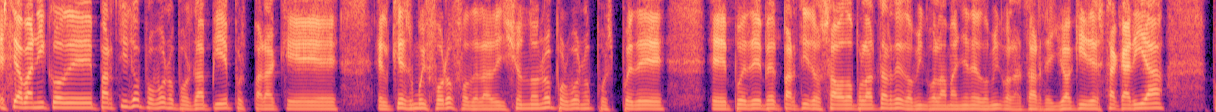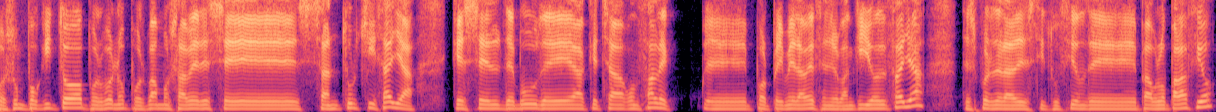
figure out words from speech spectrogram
Este abanico de partido, pues bueno, pues da pie pues para que el que es muy forofo de la división de honor, pues bueno, pues puede, eh, puede ver partidos sábado por la tarde, domingo a la mañana y domingo a la tarde. Yo aquí destacaría, pues un poquito, pues bueno, pues vamos a ver ese Santurchi Zaya, que es el debut de Akecha González eh, por primera vez en el banquillo del Zaya, después de la destitución de Pablo Palacio.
